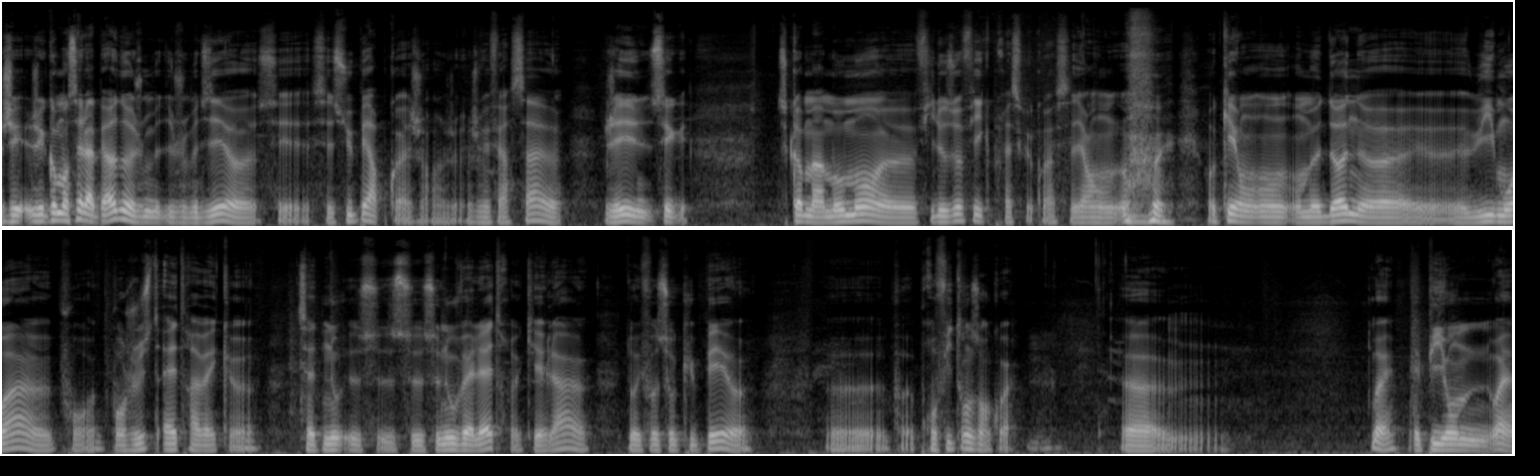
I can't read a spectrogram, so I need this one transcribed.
J'ai commencé la période, je me, je me disais, euh, c'est superbe, quoi, genre, je, je vais faire ça. euh, j'ai c'est comme un moment euh, philosophique presque quoi. C'est à dire ok on, on me donne huit mois pour, pour juste être avec cette nou- ce, ce- ce nouvel être qui est là dont il faut s'occuper profitons-en quoi. Euh, ouais. Et puis on ouais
